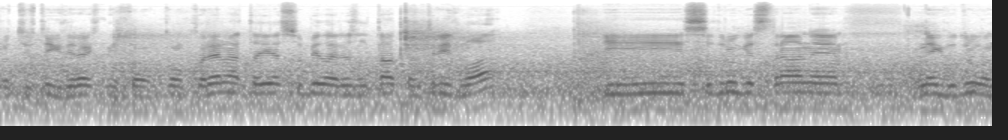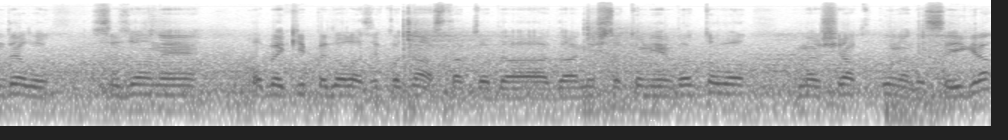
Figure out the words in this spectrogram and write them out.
protiv tih direktnih konkurenata jesu bile rezultatom 3-2 i sa druge strane negde u drugom delu sezone obe ekipe dolaze kod nas, tako da, da ništa tu nije gotovo, ima još jako puno da se igra.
